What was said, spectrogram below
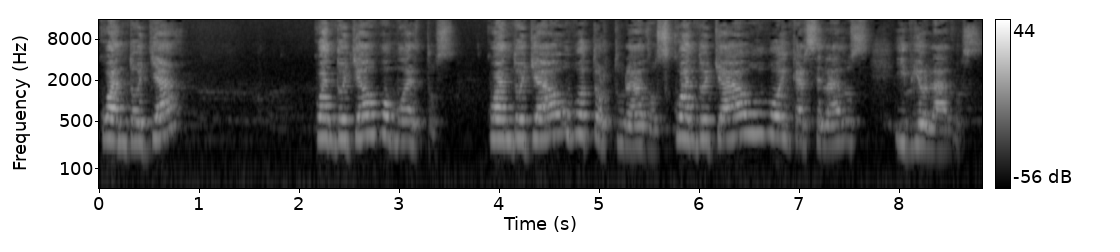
cuando ya cuando ya hubo muertos, cuando ya hubo torturados, cuando ya hubo encarcelados y violados.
